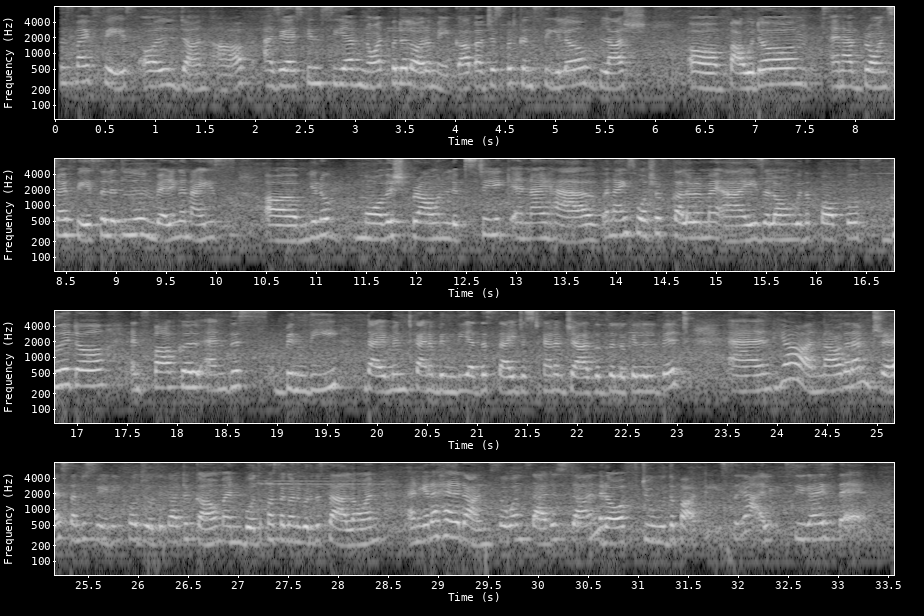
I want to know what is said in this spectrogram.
This is my face all done up. As you guys can see, I've not put a lot of makeup. I've just put concealer, blush, uh, powder and I've bronzed my face a little. I'm wearing a nice, um, you know, mauvish brown lipstick and I have a nice wash of color in my eyes along with a pop of glitter and sparkle and this bindi, diamond kind of bindi at the side just to kind of jazz up the look a little bit. And yeah, now that I'm dressed, I'm just waiting for Jyotika to come and both of us are going to go to the salon and get a hair done. So once that is done, head off to the party. So yeah, I'll see you guys there.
